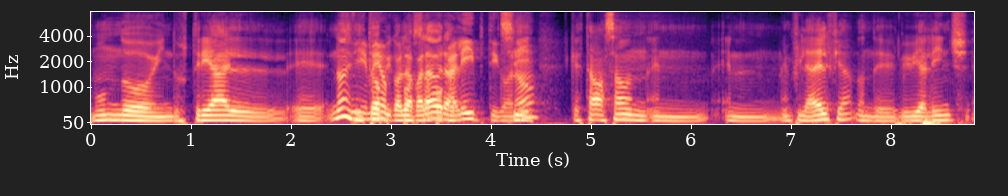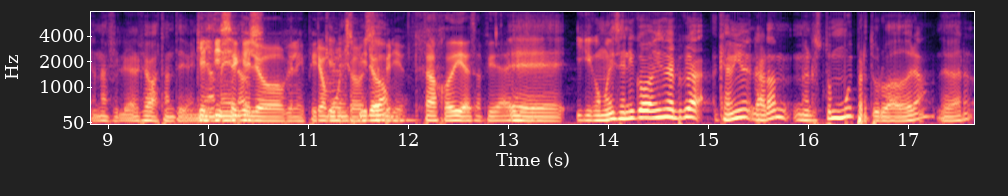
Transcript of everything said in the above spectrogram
mundo industrial, eh, no es distópico la palabra. Apocalíptico, ¿no? Que está basado en, en, Filadelfia, donde vivía Lynch, en una Filadelfia bastante bien. Que él dice que, lo, que lo inspiró mucho. Estaba jodida esa Filadelfia. Eh, y que como dice Nico, es una película que a mí la verdad me resultó muy perturbadora de ver.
